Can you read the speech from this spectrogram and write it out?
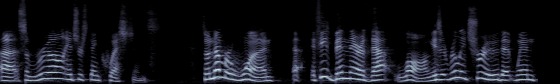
uh, some real interesting questions. So, number one, uh, if he's been there that long, is it really true that when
